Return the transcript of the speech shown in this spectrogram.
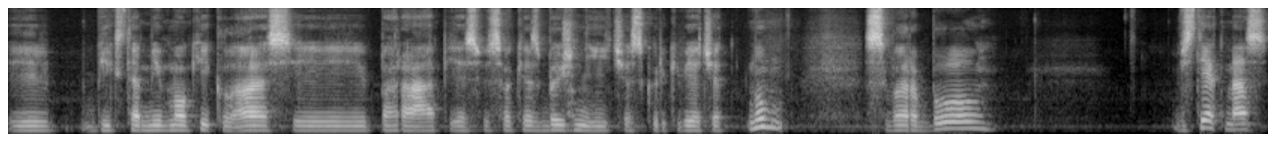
į vykstam į mokyklas į parapijas visokias bažnyčias kur kviečia mum svarbu vis tiek mes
